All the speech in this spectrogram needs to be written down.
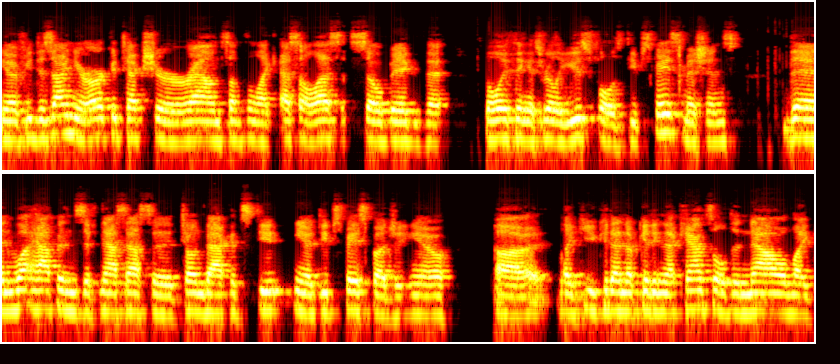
you know, if you design your architecture around something like SLS it's so big that the only thing that's really useful is deep space missions, then what happens if NASA has to tone back its deep, you know, deep space budget? You know, uh, like you could end up getting that canceled and now like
